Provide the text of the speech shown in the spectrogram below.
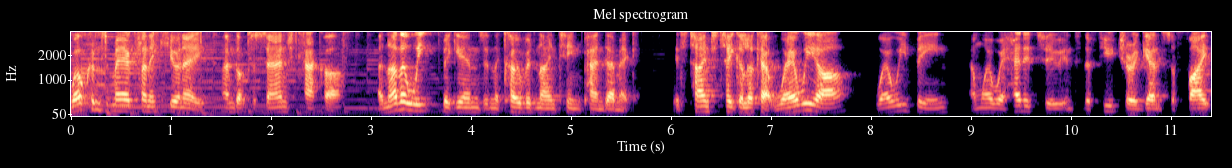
Welcome to Mayo Clinic Q&A. I'm Dr. Sanj Kakar. Another week begins in the COVID-19 pandemic. It's time to take a look at where we are, where we've been and where we're headed to into the future against the fight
